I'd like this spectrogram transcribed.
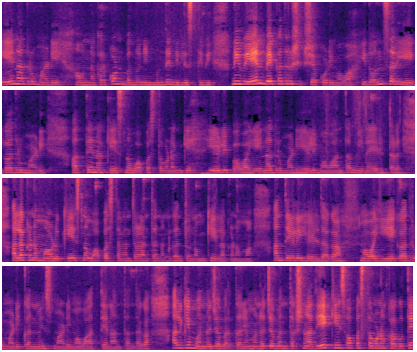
ಏನಾದರೂ ಮಾಡಿ ಅವನ್ನ ಕರ್ಕೊಂಡು ಬಂದು ನಿನ್ನ ಮುಂದೆ ನಿಲ್ಲಿಸ್ತೀವಿ. ನೀವೇನು ಬೇಕಾದರೂ ಶಿಕ್ಷೆ ಕೊಡಿ ಮವ. ಇದೊಂದು ಸರಿ ಹೇಗಾದರೂ ಮಾಡಿ. ಅತ್ತೆ ಸಕ್ರೆನ ಕೇಸ್ನ ವಾಪಸ್ ತೊಗೊಳಂಗೆ ಹೇಳಿ ಬಾವ, ಏನಾದರೂ ಮಾಡಿ ಹೇಳಿ ಮಾವ ಅಂತ ಮೀನಾ ಹೇಳ್ತಾಳೆ. ಅಲ್ಲ ಕಣಮ್ಮ, ಅವಳು ಕೇಸ್ನ ವಾಪಸ್ ತಗೊಂತಾಳೆ ಅಂತ ನನಗಂತೂ ನಂಬಿಕೆ ಇಲ್ಲ ಕಣಮ್ಮ ಅಂತೇಳಿ ಹೇಳಿದಾಗ, ಮಾವ ಹೇಗಾದರೂ ಮಾಡಿ ಕನ್ವಿನ್ಸ್ ಮಾಡಿ ಮಾವ ಅತ್ತೇನ ಅಂತಂದಾಗ, ಅಲ್ಲಿಗೆ ಮನೋಜ ಬರ್ತಾನೆ. ಮನೋಜ ಬಂದ ತಕ್ಷಣ ಅದೇ ಕೇಸ್ ವಾಪಸ್ ತೊಗೊಳಕ್ಕಾಗುತ್ತೆ.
